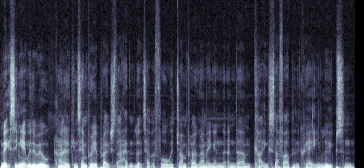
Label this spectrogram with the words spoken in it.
mixing it with a real kind of contemporary approach that I hadn't looked at before with drum programming and and um, cutting stuff up and creating loops and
